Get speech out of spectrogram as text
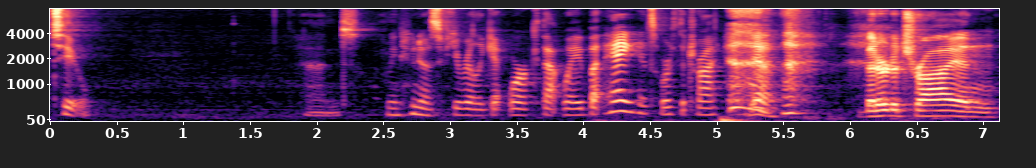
too. And I mean, who knows if you really get work that way? But hey, it's worth a try. Yeah. Better to try and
